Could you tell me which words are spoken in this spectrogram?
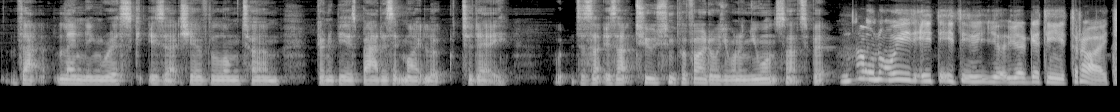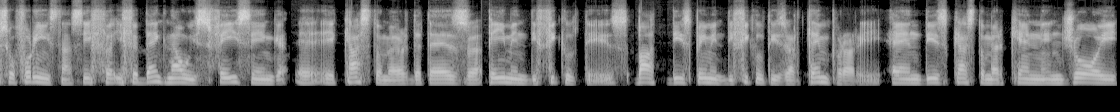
that lending risk is actually over the long term going to be as bad as it might look today. Does that is that too simplified, or do you want to nuance that a bit? No, no, it, it, it, you're getting it right. So, for instance, if if a bank now is facing a, a customer that has uh, payment difficulties, but these payment difficulties are temporary, and this customer can enjoy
